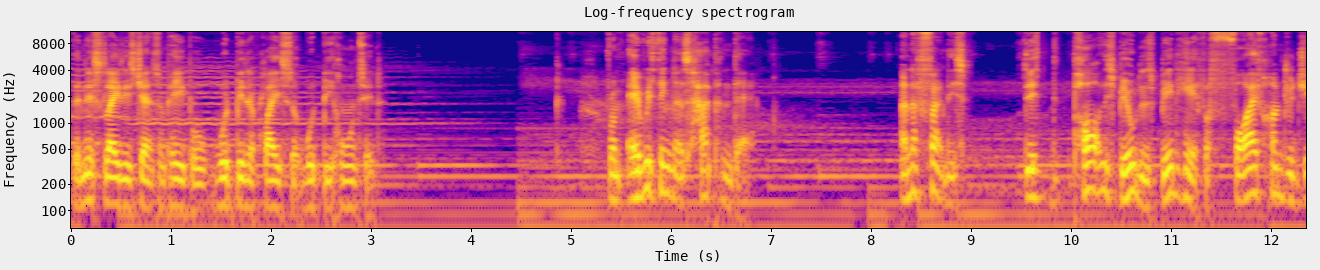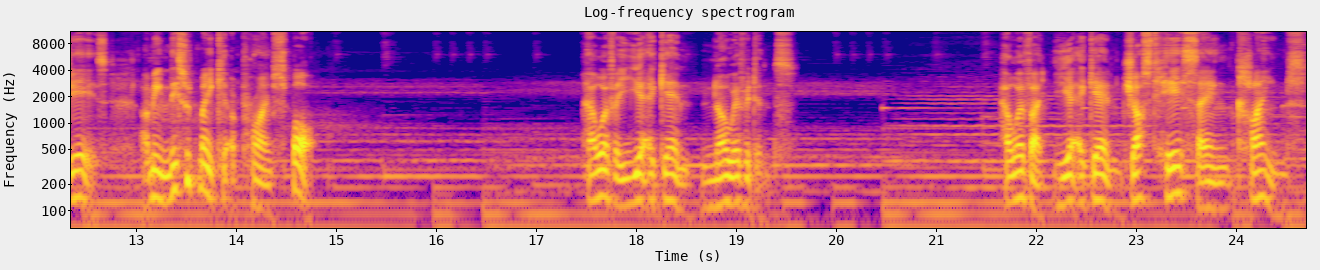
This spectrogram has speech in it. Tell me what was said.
then this, ladies, gents, and people, would be the place that would be haunted. From everything that's happened there, and the fact that it's this part of this building has been here for 500 years. I mean, this would make it a prime spot. However, yet again, no evidence. However, yet again, just hearsay and claims.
